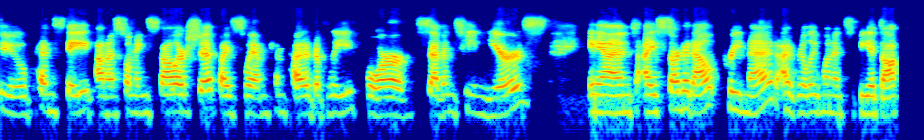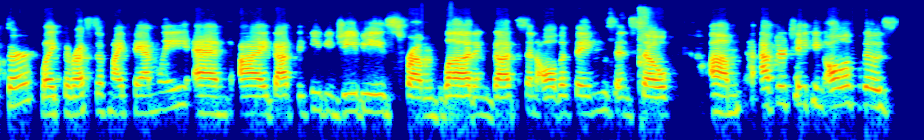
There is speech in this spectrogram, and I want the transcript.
to Penn State on a swimming scholarship. I swam competitively for 17 years. And I started out pre med. I really wanted to be a doctor like the rest of my family. And I got the heebie jeebies from blood and guts and all the things. And so um, after taking all of those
